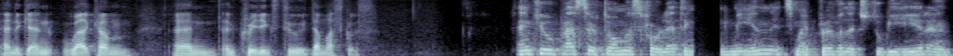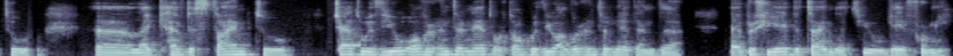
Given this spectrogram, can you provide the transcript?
And again, welcome and, and greetings to Damascus. Thank you, Pastor Thomas, for letting me in. It's my privilege to be here and to uh, like have this time to chat with you over internet or talk with you over internet and uh, I appreciate the time that you gave for me.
